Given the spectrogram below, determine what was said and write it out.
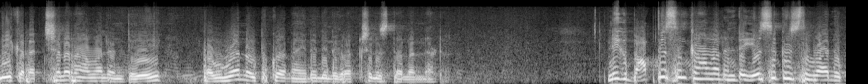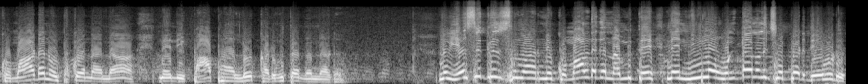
నీకు రక్షణ రావాలంటే ప్రభువాన్ని ఒప్పుకోనాయన నేను రక్షణ ఇస్తానన్నాడు నీకు బాప్తిసం కావాలంటే యేసుక్రీస్తు వారిని కుమారుడని ఒప్పుకోనానా నేను నీ పాపాలు కడుగుతానన్నాడు. నువ్వు యేసుక్రీస్తు వారిని కుమారుడిగా నమ్మితే నేను నీలో ఉంటానని చెప్పాడు దేవుడు.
